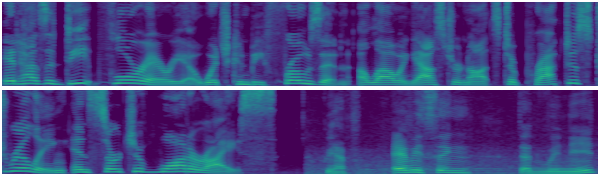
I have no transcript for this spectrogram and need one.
It has a deep floor area which can be frozen, allowing astronauts to practice drilling in search of water ice. We have everything that we need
